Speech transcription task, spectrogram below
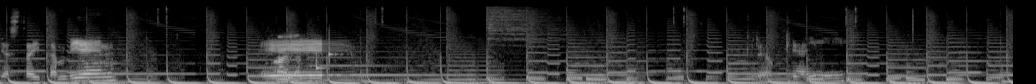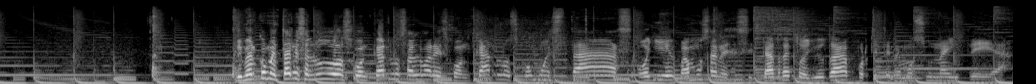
Ya está ahí también. Eh, creo que ahí. Primer comentario, saludos Juan Carlos Álvarez. Juan Carlos, ¿cómo estás? Oye, vamos a necesitar de tu ayuda porque tenemos una idea.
